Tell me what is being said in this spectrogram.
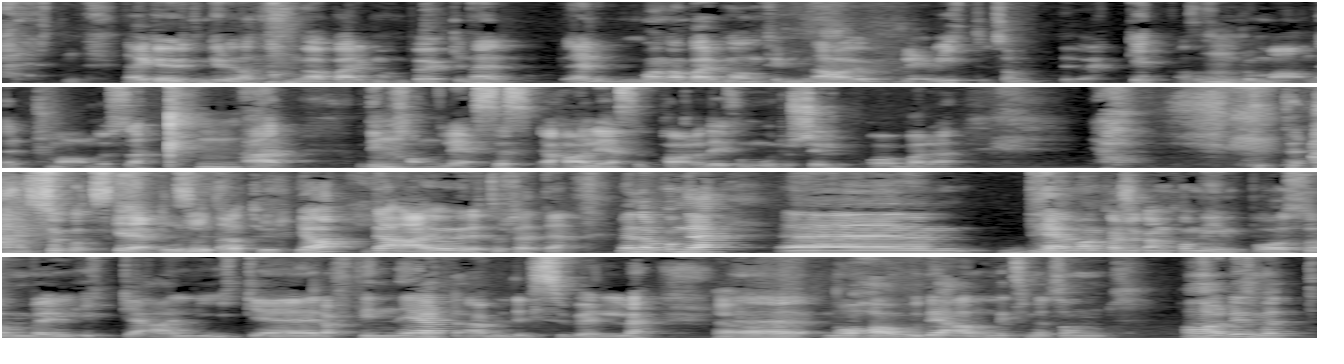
verden Det er ikke uten grunn at mange av Bergman-bøkene eller mange av Bergman-filmene har jo, ble jo gitt ut som bøker, altså som romaner. Manuset her. Og de kan leses. Jeg har lest et par av de for moro skyld, og bare. Det er så godt skrevet. Stor litteratur. Ja, det er jo rett og slett det. Men nok om det. Eh, det man kanskje kan komme inn på som vel ikke er like raffinert, er vel det visuelle. Ja. Eh, nå har Woody Allen liksom et sånn Han har liksom et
